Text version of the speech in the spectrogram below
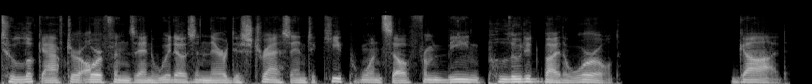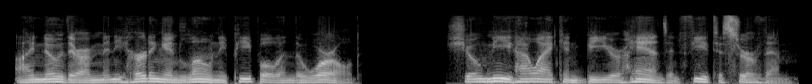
to look after orphans and widows in their distress and to keep oneself from being polluted by the world. God, I know there are many hurting and lonely people in the world. Show me how I can be your hands and feet to serve them.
